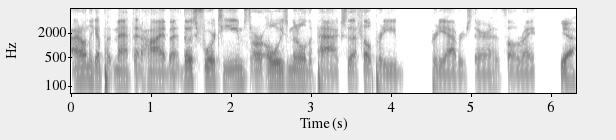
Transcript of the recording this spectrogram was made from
I don't think I put Matt that high, but those four teams are always middle of the pack. So that felt pretty pretty average there. It felt right. Yeah.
